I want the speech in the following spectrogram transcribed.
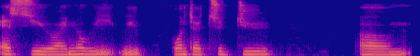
SEO I know we we wanted to do um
